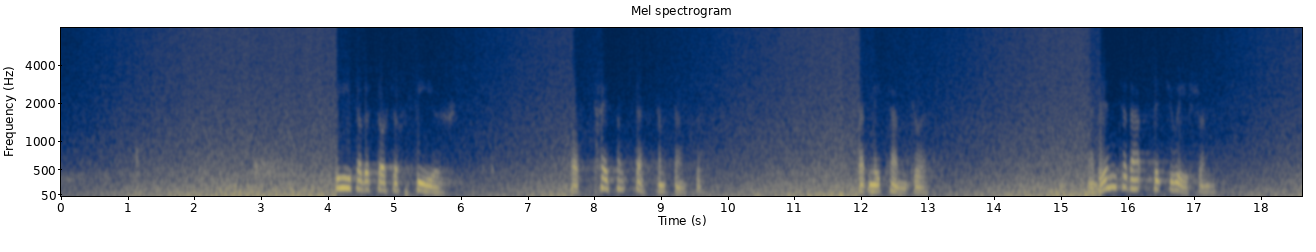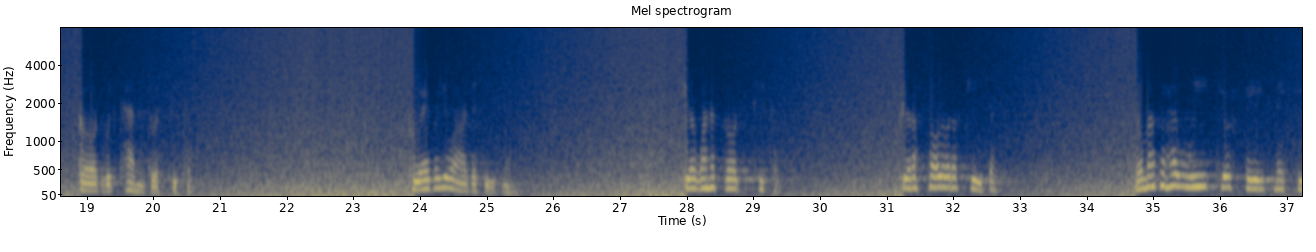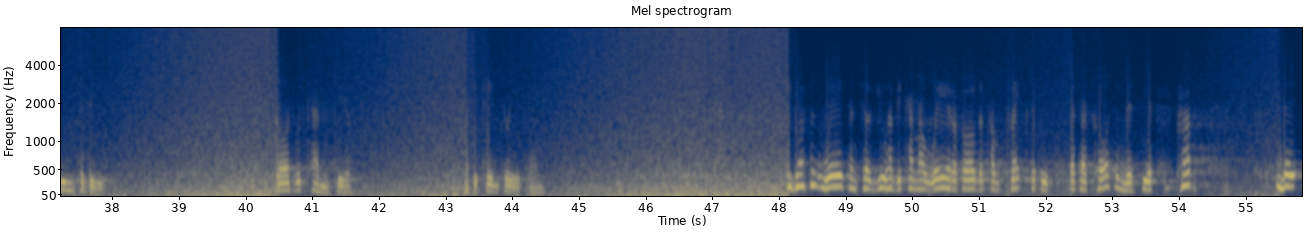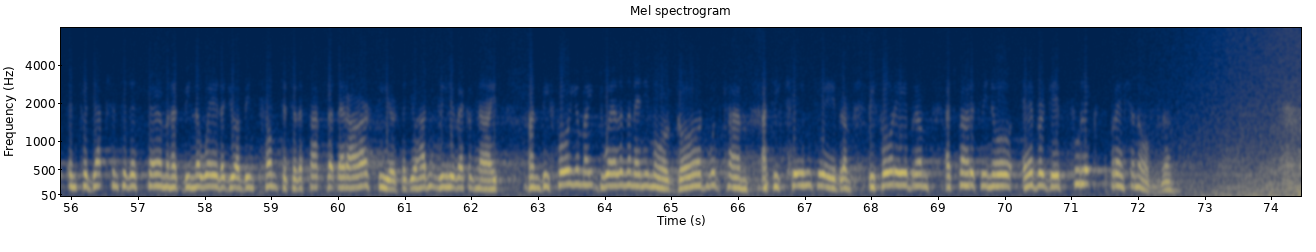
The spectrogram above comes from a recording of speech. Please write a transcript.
These are the sort of fears of present circumstances that may come to us. And into that situation, God would come to his people. Whoever you are this evening, you're one of God's people, you're a follower of Jesus, no matter how weak your faith may seem to be, God would come to you as he came to Abraham. He doesn't wait until you have become aware of all the complexities that are causing this fear. Perhaps the introduction to this sermon has been the way that you have been prompted to the fact that there are fears that you hadn't really recognized. And before you might dwell in them anymore, God would come as he came to Abram, before Abram, as far as we know, ever gave full expression of them.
